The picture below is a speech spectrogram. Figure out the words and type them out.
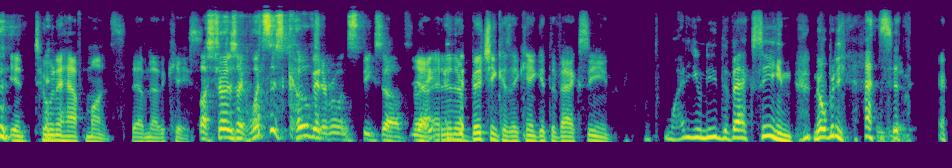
right? in two and a half months. They haven't had a case. Australia's like, what's this COVID everyone speaks of? Yeah, and then they're bitching because they can't get the vaccine. Like, Why do you need the vaccine? Nobody has it.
